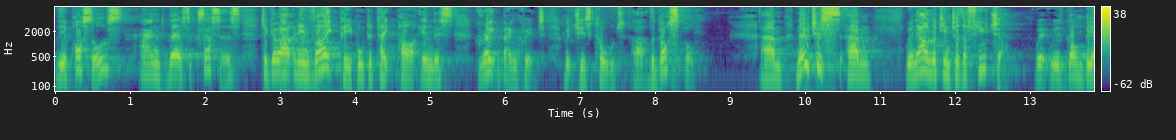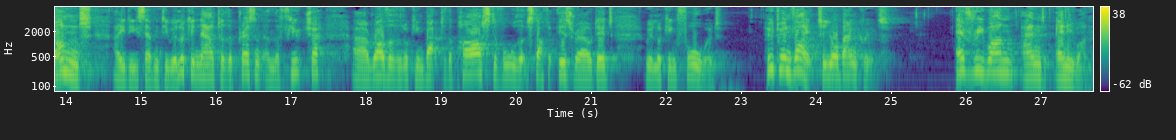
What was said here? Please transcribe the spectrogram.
the apostles and their successors, to go out and invite people to take part in this great banquet, which is called uh, the gospel. Um, notice um, we're now looking to the future. We have gone beyond AD 70. We're looking now to the present and the future, uh, rather than looking back to the past of all that stuff Israel did. We're looking forward. Who to invite to your banquet? Everyone and anyone.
